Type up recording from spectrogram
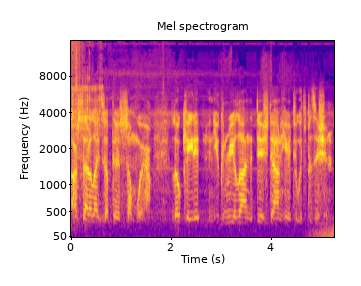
Our satellite's up there somewhere. Locate it, and you can realign the dish down here to its position.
